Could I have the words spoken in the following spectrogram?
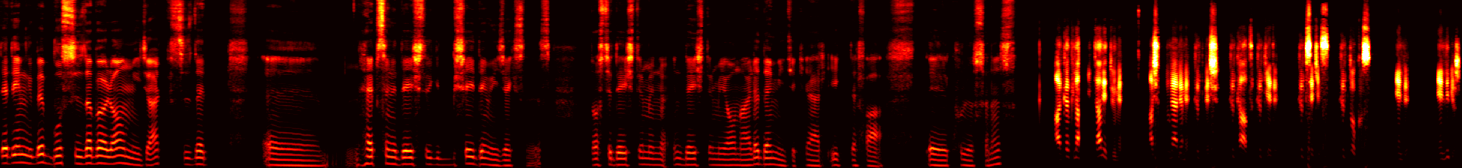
Dediğim gibi bu sizde böyle olmayacak. Sizde eee, hepsini değiştir gibi bir şey demeyeceksiniz. Dosya değiştirmeyi, değiştirmeyi onayla demeyecek eğer ilk defa eee, kuruyorsanız. Arka plan iptal et düğme. Aş ilerleme 45, 46, 47, 48, 49, 50, 51,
